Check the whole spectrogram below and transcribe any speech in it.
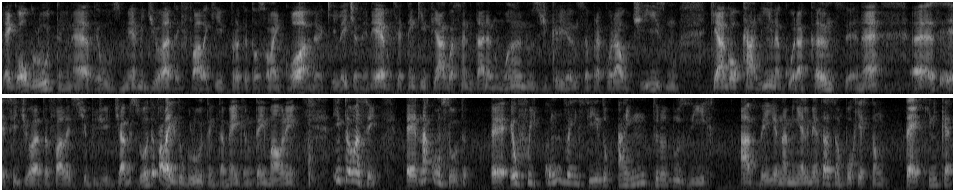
É igual glúten, né? Tem os mesmos idiota que fala que protetor solar engorda, que leite é veneno, que você tem que enfiar água sanitária no ânus de criança para curar autismo, que água alcalina cura câncer, né? É, esse, esse, idiota fala esse tipo de, de absurdo. Eu falei do glúten também, que não tem mal nenhum. Então, assim, é, na consulta, é, eu fui convencido a introduzir aveia na minha alimentação, por questão técnica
